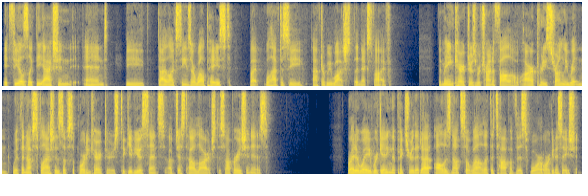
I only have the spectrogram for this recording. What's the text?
It feels like the action and the dialogue scenes are well paced, but we'll have to see after we watch the next 5. The main characters we're trying to follow are pretty strongly written with enough splashes of supporting characters to give you a sense of just how large this operation is. Right away, we're getting the picture that uh, all is not so well at the top of this war organization.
